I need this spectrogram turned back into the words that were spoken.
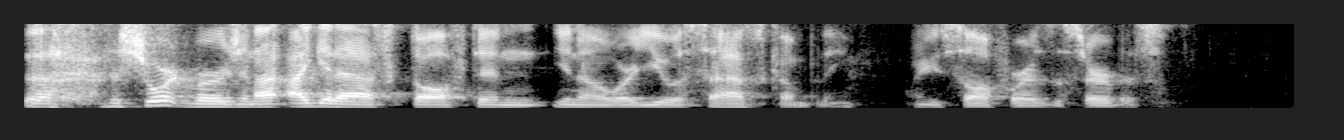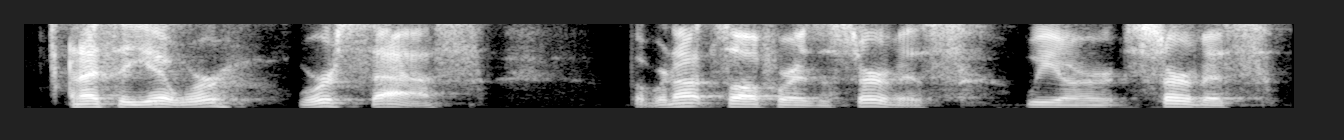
the the short version, I, I, get asked often, you know, are you a SaaS company? Are you software as a service? And I say, yeah, we're we're SaaS, but we're not software as a service. We are service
